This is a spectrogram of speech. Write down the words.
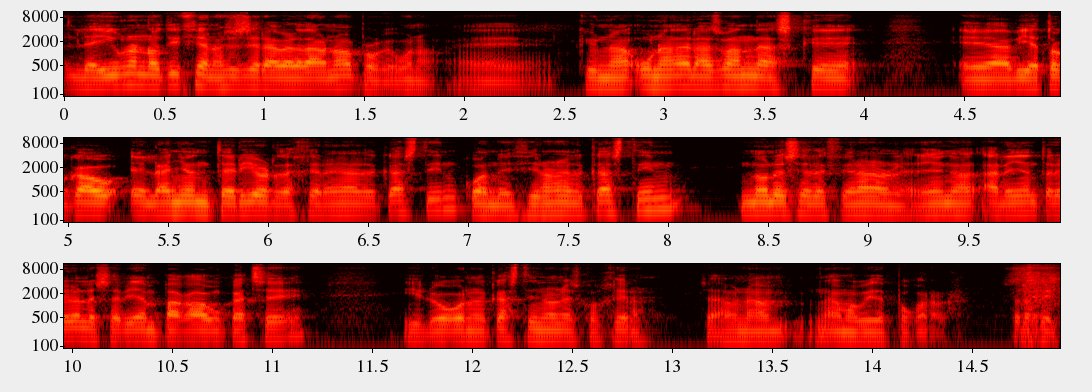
leí una noticia, no sé si era verdad o no, porque bueno, eh, que una, una de las bandas que eh, había tocado el año anterior de generar el casting, cuando hicieron el casting no les seleccionaron. El año, al año anterior les habían pagado un caché y luego en el casting no les cogieron. O sea, una, una movida un poco rara. Pero en fin,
